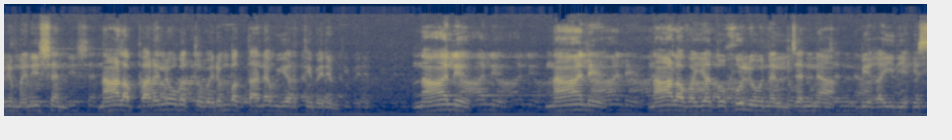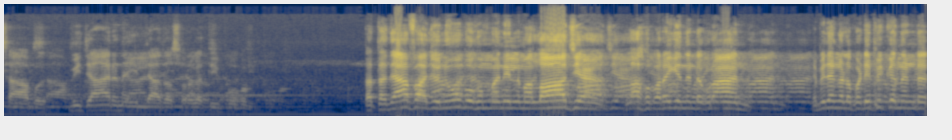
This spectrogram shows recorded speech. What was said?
ഒരു മനുഷ്യൻ നാളെ പരലോകത്ത് വരുമ്പോ തല ഉയർത്തി വരും. നാല് നാല് നാളെ വയദുഹുലൂനൽ ജന്ന ബിഗൈരി ഹിസാബ്. വിചാരണയില്ലാതെ സ്വർഗത്തിൽ പോകും. അല്ലാഹു പറയുന്നുണ്ട് ഖുർആൻ. നബിതങ്ങൾ പഠിപ്പിക്കുന്നുണ്ട്.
